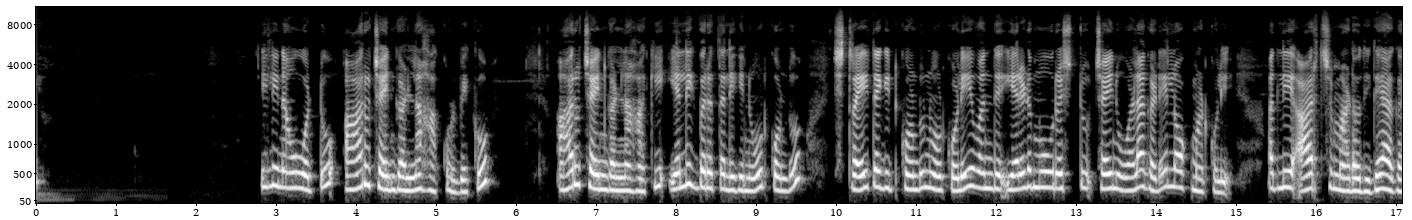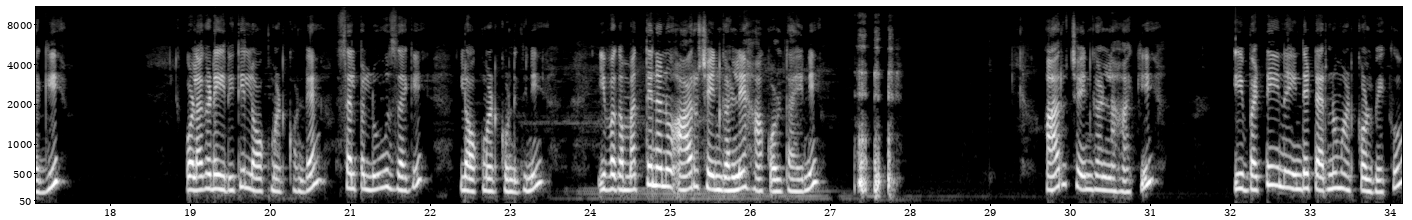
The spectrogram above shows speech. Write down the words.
ಇಲ್ಲಿ ನಾವು ಒಟ್ಟು ಆರು ಚೈನ್ಗಳನ್ನ ಹಾಕ್ಕೊಳ್ಬೇಕು ಆರು ಚೈನ್ಗಳನ್ನ ಹಾಕಿ ಎಲ್ಲಿಗೆ ಬರುತ್ತೆ ಅಲ್ಲಿಗೆ ನೋಡಿಕೊಂಡು ಸ್ಟ್ರೈಟಾಗಿ ಇಟ್ಕೊಂಡು ನೋಡ್ಕೊಳ್ಳಿ. ಒಂದು ಎರಡು ಮೂರಷ್ಟು ಚೈನ್ ಒಳಗಡೆ ಲಾಕ್ ಮಾಡ್ಕೊಳ್ಳಿ. ಅಲ್ಲಿ ಆರ್ಚ್ ಮಾಡೋದಿದೆ, ಹಾಗಾಗಿ ಒಳಗಡೆ ಈ ರೀತಿ ಲಾಕ್ ಮಾಡಿಕೊಂಡೆ. ಸ್ವಲ್ಪ ಲೂಸಾಗಿ ಲಾಕ್ ಮಾಡ್ಕೊಂಡಿದ್ದೀನಿ. ಇವಾಗ ಮತ್ತೆ ನಾನು ಆರು ಚೈನ್ಗಳನ್ನೇ ಹಾಕ್ಕೊಳ್ತಾ ಇದ್ದೀನಿ. ಆರು ಚೈನ್ಗಳನ್ನ ಹಾಕಿ ಈ ಬಟ್ಟೆಯನ್ನು ಹಿಂದೆ ಟರ್ನು ಮಾಡಿಕೊಳ್ಬೇಕು.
